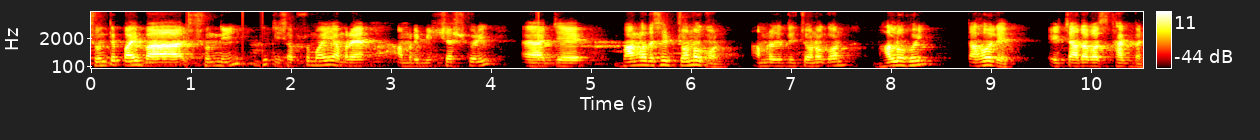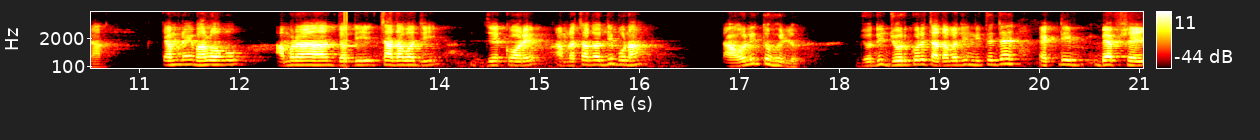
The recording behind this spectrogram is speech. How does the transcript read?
শুনতে পাই বা শুনি, যেটি সবসময় আমরা আমরা বিশ্বাস করি যে বাংলাদেশের জনগণ, আমরা যদি জনগণ ভালো হই, তাহলে এই চাঁদাবাজ থাকবে না। কেমনে ভালো হব? আমরা যদি চাঁদাবাজি যে করে, আমরা চাঁদা দিব না, তাহলেই তো হইল। যদি জোর করে চাঁদাবাজি নিতে যায়, একটি ব্যবসায়ী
